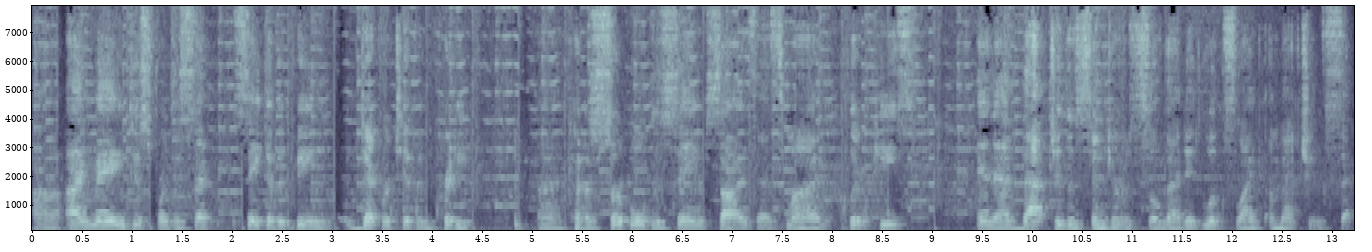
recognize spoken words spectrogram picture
Uh, I may, just for the sake of it being decorative and pretty, uh, cut a circle the same size as my clear piece and add that to the center so that it looks like a matching set.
